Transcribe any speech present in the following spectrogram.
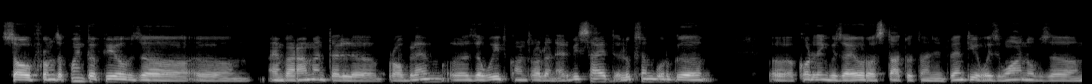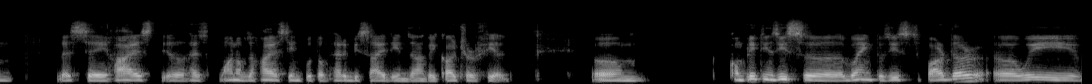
So from the point of view of the um, environmental problem, the weed control and herbicide, Luxembourg according with the Eurostat 2020, was one of the, um, let's say, highest, uh, has one of the highest input of herbicide in the agriculture field. Um, completing this, uh, going to this further, uh, we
